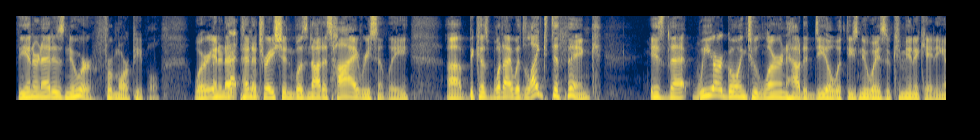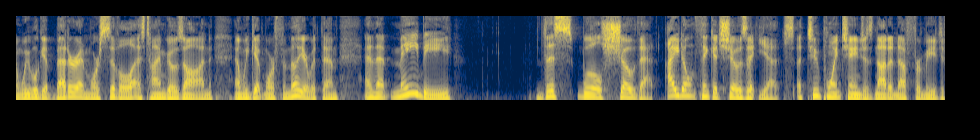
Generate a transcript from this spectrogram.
the internet is newer for more people, where internet penetration was not as high recently. Uh, because what I would like to think is that we are going to learn how to deal with these new ways of communicating and we will get better and more civil as time goes on and we get more familiar with them. And that maybe this will show that. I don't think it shows it yet. A two point change is not enough for me to,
